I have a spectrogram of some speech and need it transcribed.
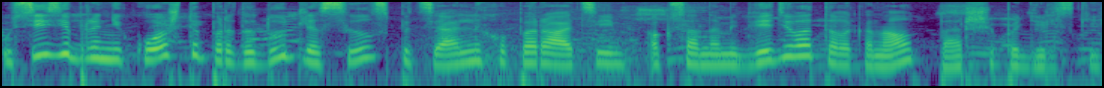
Усі зібрані кошти передадуть для сил спеціальних операцій. Оксана Медведєва, телеканал Перший Подільський.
